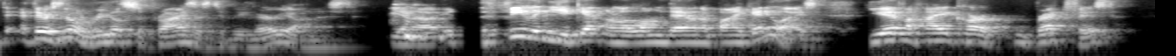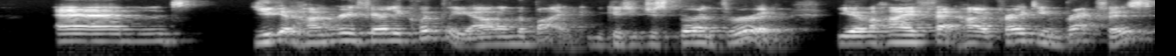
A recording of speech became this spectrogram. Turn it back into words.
th- there's no real surprises to be very honest. You know, it's the feeling you get on a long day on a bike anyways. You have a high carb breakfast and you get hungry fairly quickly out on the bike because you just burn through it. You have a high fat, high protein breakfast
